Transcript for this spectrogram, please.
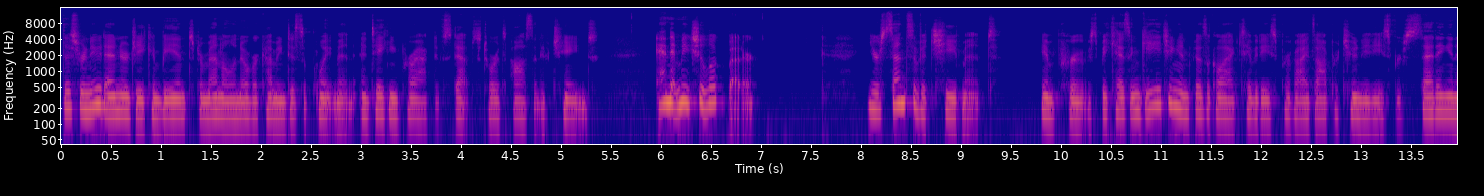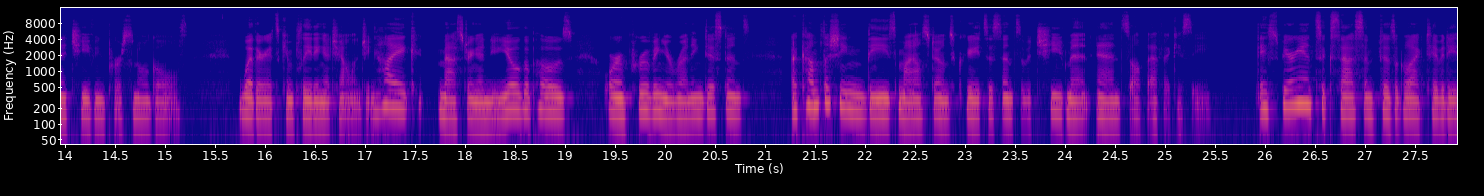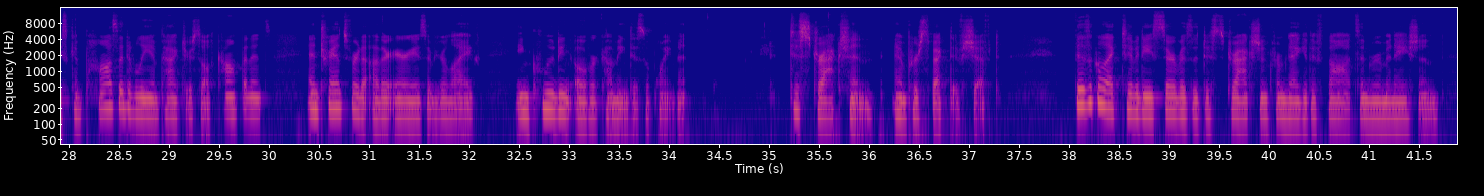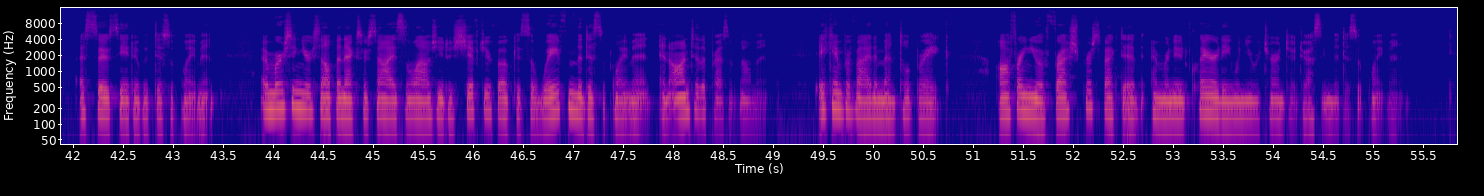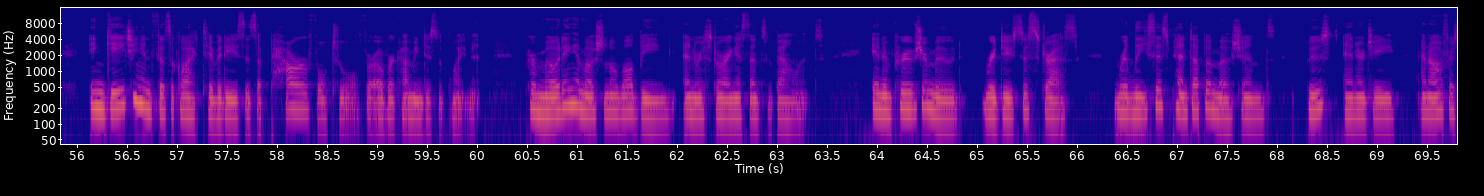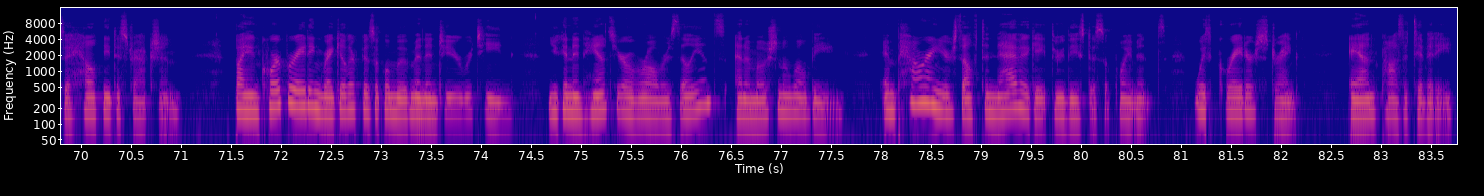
This renewed energy can be instrumental in overcoming disappointment and taking proactive steps towards positive change. And it makes you look better. Your sense of achievement improves because engaging in physical activities provides opportunities for setting and achieving personal goals, whether it's completing a challenging hike, mastering a new yoga pose, or improving your running distance. Accomplishing these milestones creates a sense of achievement and self efficacy. Experience success in physical activities can positively impact your self confidence and transfer to other areas of your life, including overcoming disappointment. Distraction and perspective shift. Physical activities serve as a distraction from negative thoughts and rumination associated with disappointment. Immersing yourself in exercise allows you to shift your focus away from the disappointment and onto the present moment. It can provide a mental break, offering you a fresh perspective and renewed clarity when you return to addressing the disappointment. Engaging in physical activities is a powerful tool for overcoming disappointment, promoting emotional well being, and restoring a sense of balance. It improves your mood, reduces stress, releases pent up emotions, boosts energy, and offers a healthy distraction. By incorporating regular physical movement into your routine, you can enhance your overall resilience and emotional well being, empowering yourself to navigate through these disappointments with greater strength and positivity.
